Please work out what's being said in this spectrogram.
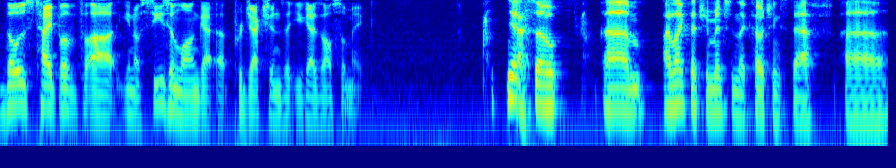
those type of uh, you know season long uh, projections that you guys also make. Yeah, so um, I like that you mentioned the coaching staff uh,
